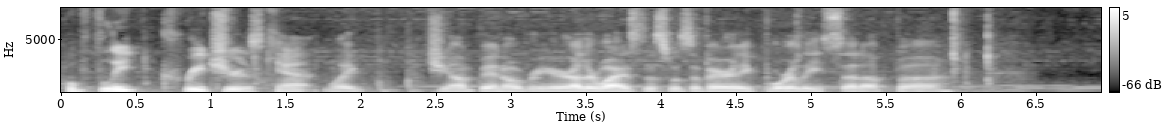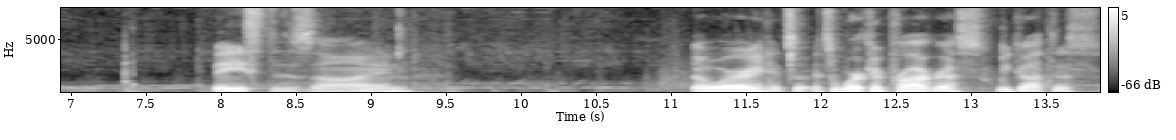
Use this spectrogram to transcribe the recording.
Hopefully creatures can't like jump in over here. Otherwise this was a very poorly set up uh, base design. Don't worry, it's a, it's a work in progress. We got this.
